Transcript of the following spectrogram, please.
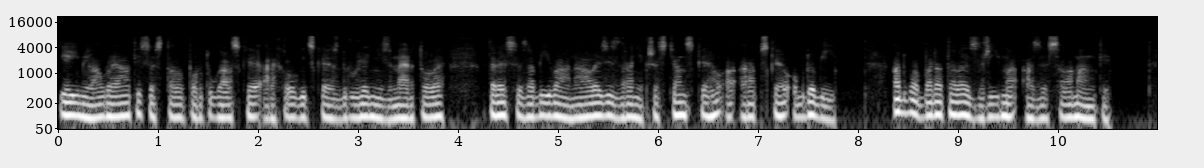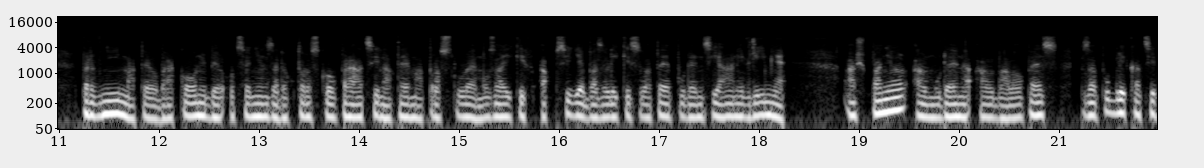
Jejími laureáty se stalo portugalské archeologické združení z Mertole, které se zabývá nálezy z křesťanského a arabského období, a dva badatelé z Říma a ze Salamanky. První, Matteo Braconi, byl oceněn za doktorskou práci na téma proslulé mozaiky v apsidě baziliky svaté Pudenciány v Římě a Španěl Almudena Alba López za publikaci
